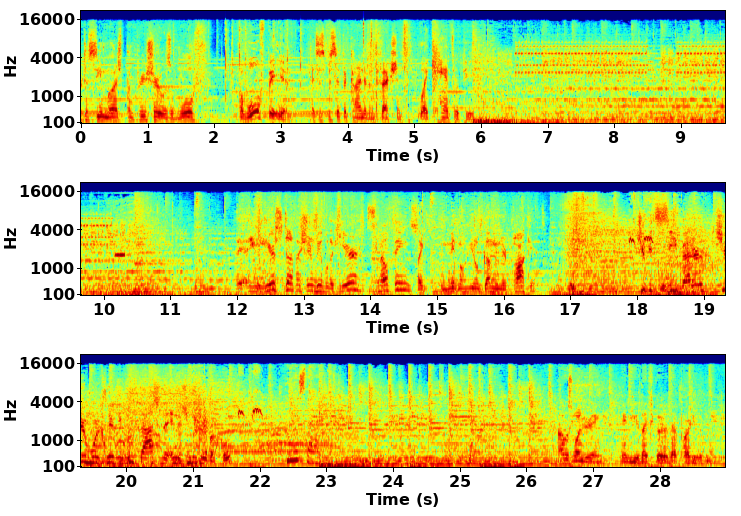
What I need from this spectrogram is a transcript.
It was too dark to see much, I'm pretty sure it was a wolf. A wolf bit you. It's a specific kind of infection. Lycanthropy. I, I hear stuff I shouldn't be able to hear, smell things, like the mint mojito gum in your pocket. You could see better, hear more clearly, move faster than any human could ever hope. Who is that? I was wondering, maybe you'd like to go to that party with me.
